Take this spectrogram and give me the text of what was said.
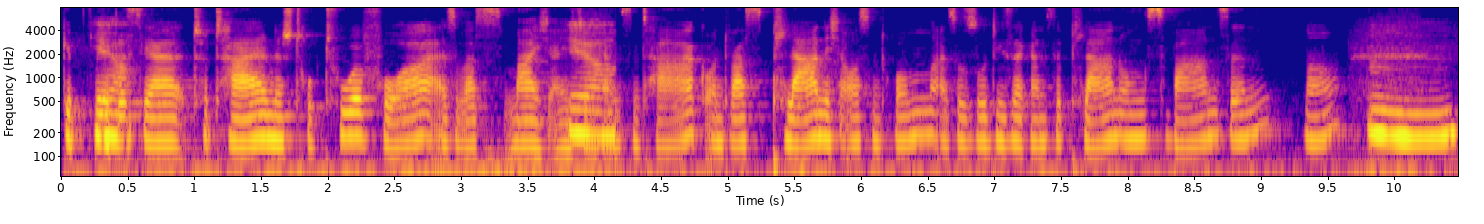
gibt mir ja. das ja total eine Struktur vor. Also was mache ich eigentlich ja. den ganzen Tag und was plane ich außen drum? Also so dieser ganze Planungswahnsinn. Ne? Mhm.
